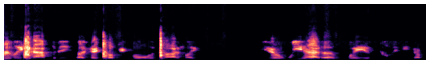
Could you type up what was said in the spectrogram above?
really happening?" Like I tell people all the time, like you know, we had a way of cleaning up.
